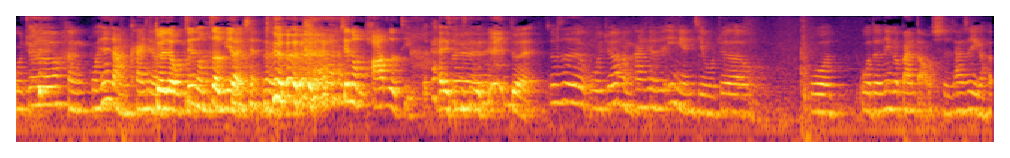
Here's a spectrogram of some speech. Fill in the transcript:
我觉得很，我先讲很开心的。对对，我们先从正面先 对先从 positive 的开始。对，对，就是我觉得很开心的是，一年级我觉得我我的那个班导师他是一个很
